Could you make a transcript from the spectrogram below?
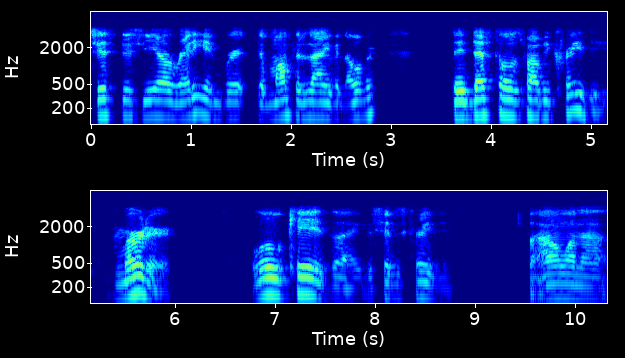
just this year already, and we're, the month is not even over. The death toll is probably crazy. Murder, little kids, like the shit is crazy. But I don't wanna.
